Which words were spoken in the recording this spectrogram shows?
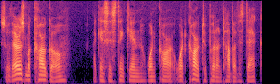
So there's Magcargo. I guess he's thinking one car, what card to put on top of his deck.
